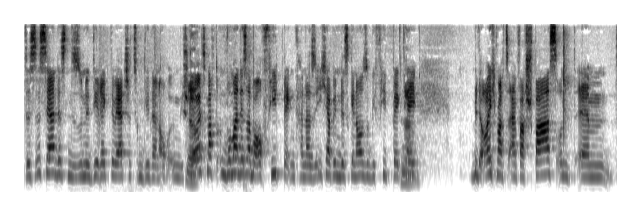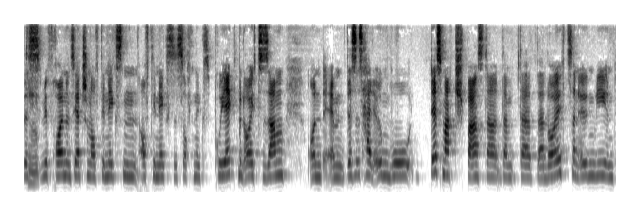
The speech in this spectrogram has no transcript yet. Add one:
das ist ja das ist so eine direkte Wertschätzung, die dann auch irgendwie Ja. stolz macht und wo man das aber auch feedbacken kann. Also ich habe ihm das genauso gefeedbackt, Ja. hey, mit euch macht es einfach Spaß und ähm, das, Ja. wir freuen uns jetzt schon auf den nächsten, auf die nächstes, auf das nächste Projekt mit euch zusammen. Und ähm, das ist halt irgendwo, das macht Spaß, da, da, da, da läuft es dann irgendwie. Und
